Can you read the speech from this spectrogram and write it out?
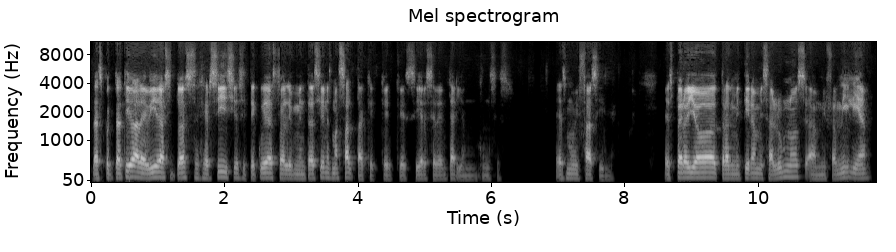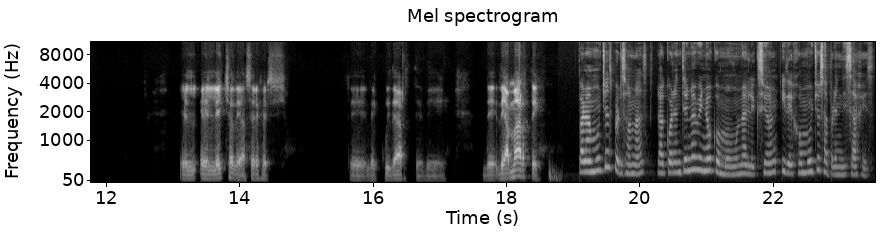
La expectativa de vida, si tú haces ejercicios, y te cuidas tu alimentación, es más alta que, que, si eres sedentario. Entonces, es muy fácil. Espero yo transmitir a mis alumnos, a mi familia, el, el hecho de hacer ejercicio, de, de cuidarte, de, de, de amarte. Para muchas personas, la cuarentena vino como una lección y dejó muchos aprendizajes,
